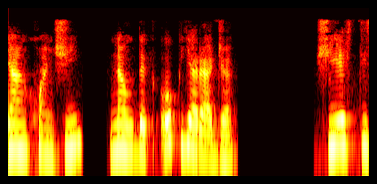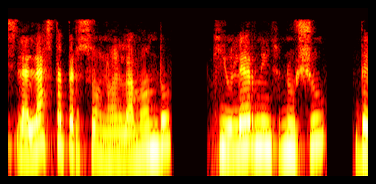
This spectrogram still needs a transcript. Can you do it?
Yang Huanxi naŭdek ok jaraĝa. Ŝi estis la lasta persona en la mondo quiu lernis nushu de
